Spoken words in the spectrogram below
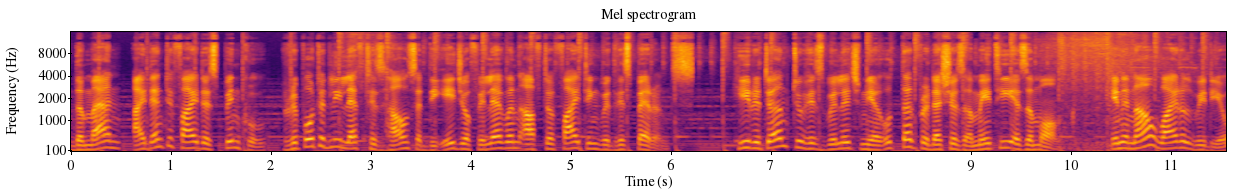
The man, identified as Pinku, reportedly left his house at the age of 11 after fighting with his parents. He returned to his village near Uttar Pradesh's Amethi as a monk. In a now viral video,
